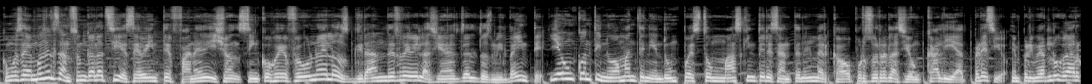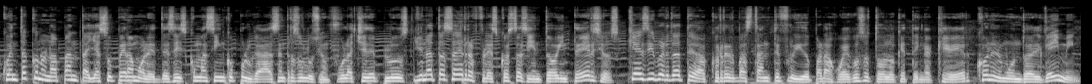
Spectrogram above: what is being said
Como sabemos, el Samsung Galaxy S20 Fan Edition 5G fue una de las grandes revelaciones del 2020 y aún continúa manteniendo un puesto más que interesante en el mercado por su relación calidad-precio. En primer lugar, cuenta con una pantalla Super AMOLED de 6,5 pulgadas en resolución Full HD Plus y una tasa de refresco hasta 120 Hz, que a decir verdad te va a correr bastante fluido para juegos o todo lo que tenga que ver con el mundo del gaming.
